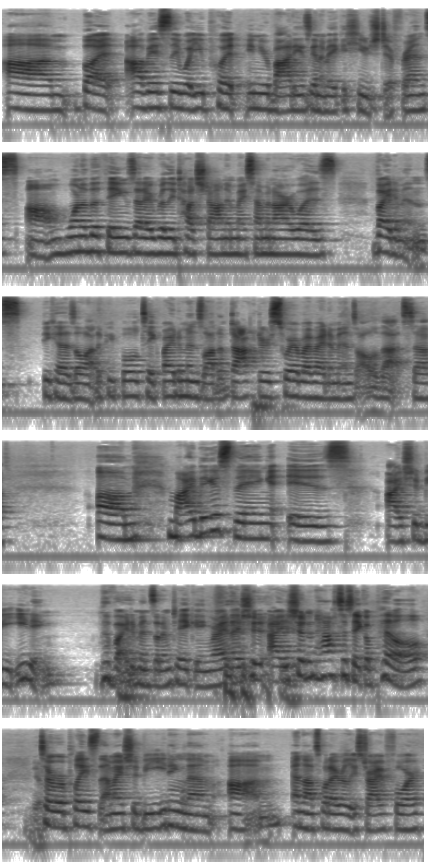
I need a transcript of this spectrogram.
Um, but obviously, what you put in your body is going to make a huge difference. Um, one of the things that I really touched on in my seminar was vitamins, because a lot of people take vitamins, a lot of doctors swear by vitamins, all of that stuff. Um, my biggest thing is I should be eating the vitamins that I'm taking, right? I should I shouldn't have to take a pill to replace them. I should be eating them, um, and that's what I really strive for.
